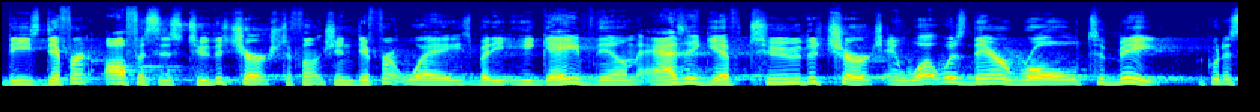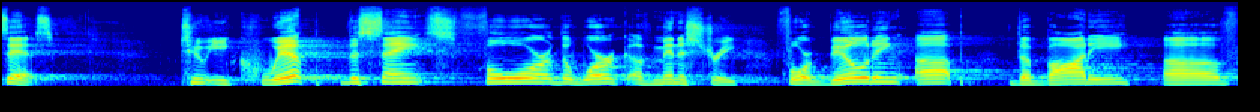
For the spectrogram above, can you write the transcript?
these different offices to the church to function different ways, but he, he gave them as a gift to the church. And what was their role to be? Look what it says to equip the saints for the work of ministry, for building up the body of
